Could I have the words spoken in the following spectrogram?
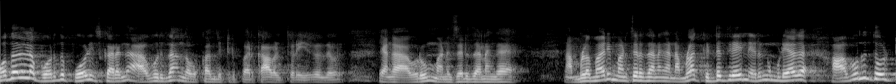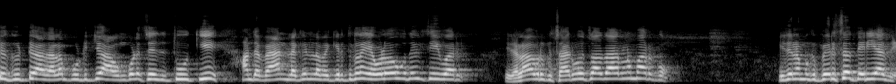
முதல்ல போகிறது போலீஸ்காரங்க அவர் தான் அங்கே உட்காந்துட்டு இருப்பார் காவல்துறை எங்கள் அவரும் மனுஷர் தானங்க. நம்மளை மாதிரி மனுஷர் தானங்க. நம்மளாம் கிட்டத்திலே நெருங்க முடியாத அவரும் தொட்டுக்கிட்டு அதெல்லாம் பிடிச்சி அவங்க கூட சேர்ந்து தூக்கி அந்த வேனில் கீனில் வைக்கிறதுக்கெல்லாம் எவ்வளோ உதவி செய்வார். இதெல்லாம் அவருக்கு சர்வசாதாரணமாக இருக்கும். இது நமக்கு பெருசாக தெரியாது.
